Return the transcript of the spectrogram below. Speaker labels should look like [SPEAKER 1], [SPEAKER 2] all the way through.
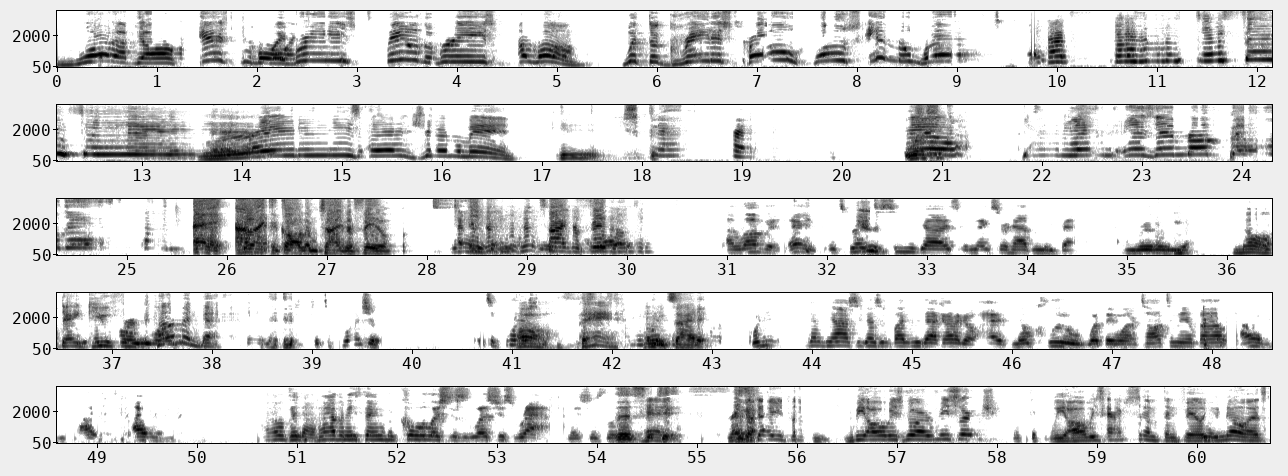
[SPEAKER 1] What up, y'all? It's your boy Breez. Feel the breeze along with the greatest pro host in the world. Ladies and gentlemen, he's back. Is in the building.
[SPEAKER 2] Hey, I like to call him Tiger Phil.
[SPEAKER 3] Tiger Phil. I love it. Hey, it's great to see you guys, and thanks for having me back. I'm really.
[SPEAKER 1] No, thank you for coming back.
[SPEAKER 3] It's a pleasure. It's a pleasure.
[SPEAKER 1] Oh man,
[SPEAKER 2] I'm excited.
[SPEAKER 3] When you, I gotta be honest, you guys invited me back on. I go, I have no clue what they want to talk to me about. I have, I, I, I don't think I have anything but cool. Let's just let's just rap. Let's just
[SPEAKER 2] Let's,
[SPEAKER 1] Hey. let me tell you something. We always do our research. We always have something, Phil. You know us.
